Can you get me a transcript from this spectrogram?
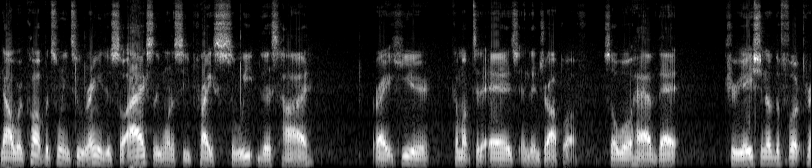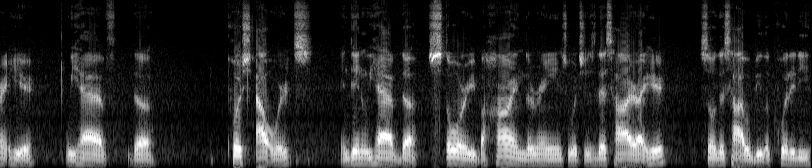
Now we're caught between two ranges, so I actually want to see price sweep this high right here, come up to the edge, and then drop off. So we'll have that creation of the footprint here. We have the push outwards, and then we have the story behind the range, which is this high right here. So this high will be liquidity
